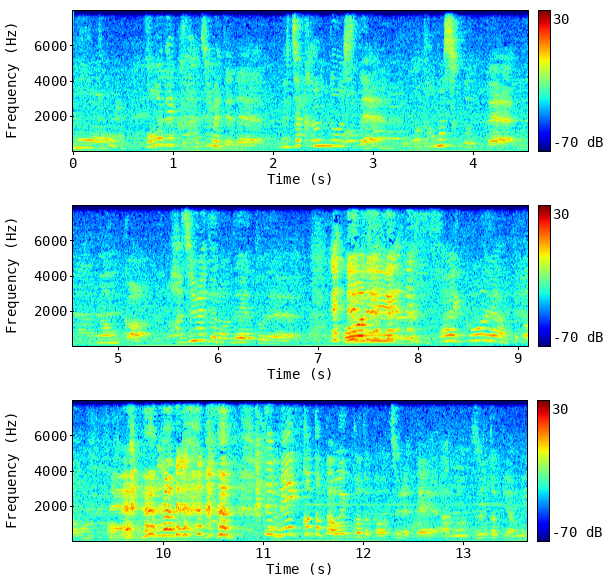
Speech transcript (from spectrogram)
もうボーデック初めてでめっちゃ感動してもう楽しくってなんか初めてのデートで 4DX 最高やんとか思って。で姪っ子とか甥っ子とかを連れてあのズートピアも行っ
